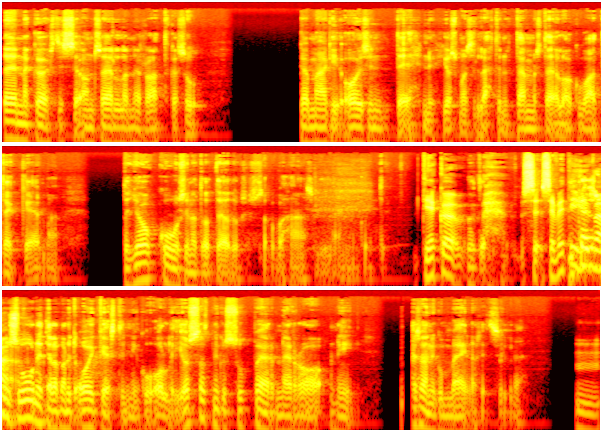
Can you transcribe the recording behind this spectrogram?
todennäköisesti se on sellainen ratkaisu, mikä mäkin olisin tehnyt, jos mä olisin lähtenyt tämmöistä elokuvaa tekemään. Mutta joku siinä toteutuksessa on vähän silleen, niin kuin, että Tiedätkö, se, se veti Mikä hyvä... sun suunnitelma nyt oikeasti niin kuin oli? Jos sä oot niin kuin supernero, niin mitä sä niin kuin meinasit silleen? Mm.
